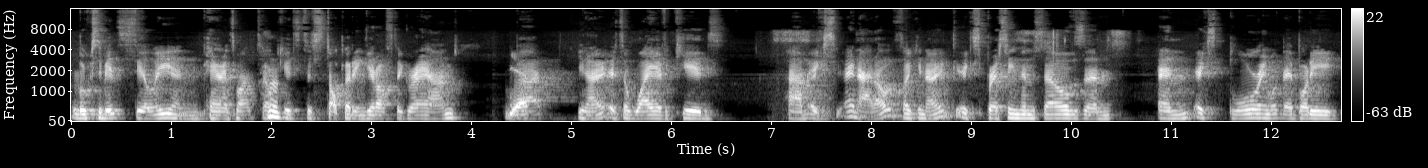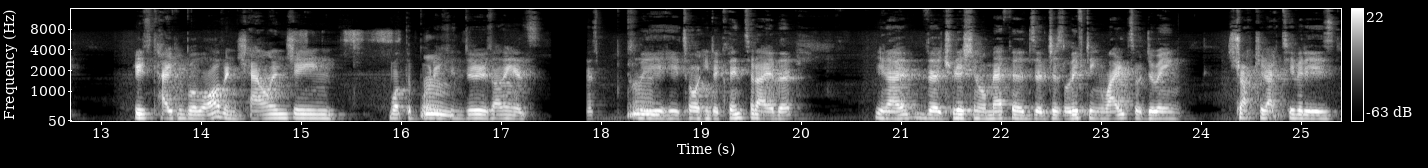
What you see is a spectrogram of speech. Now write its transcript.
looks a bit silly, and parents might tell kids to stop it and get off the ground. Yeah. But you know, it's a way of kids um, ex- and adults, like you know, expressing themselves and and exploring what their body is capable of and challenging what the body Mm. can do. So I think it's it's clear here talking to Clint today that you know the traditional methods of just lifting weights or doing structured activities,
